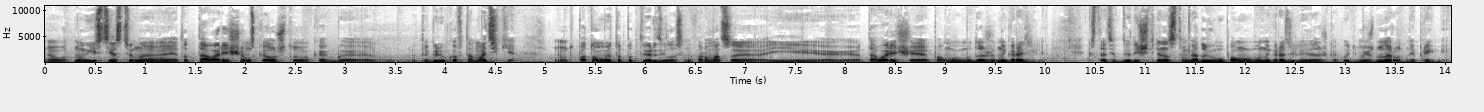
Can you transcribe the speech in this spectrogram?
Вот. Ну, естественно, этот товарищ, он сказал, что как бы это глюк автоматики. Вот. Потом это подтвердилась информация, и э, товарища, по-моему, даже наградили. Кстати, в 2013 году ему, по-моему, наградили даже какой-то международной премией.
